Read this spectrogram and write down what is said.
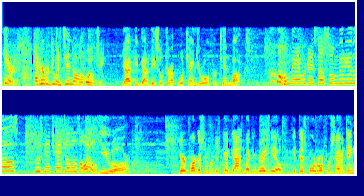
Gary, I heard we're doing $10 oil change. Yeah, if you've got a diesel truck, we'll change your oil for 10 bucks. Oh man, we're gonna sell so many of those. Who's gonna change all those oils? You are. Here at Ferguson, we're just good guys making great deals. Get this four door for $17.9.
